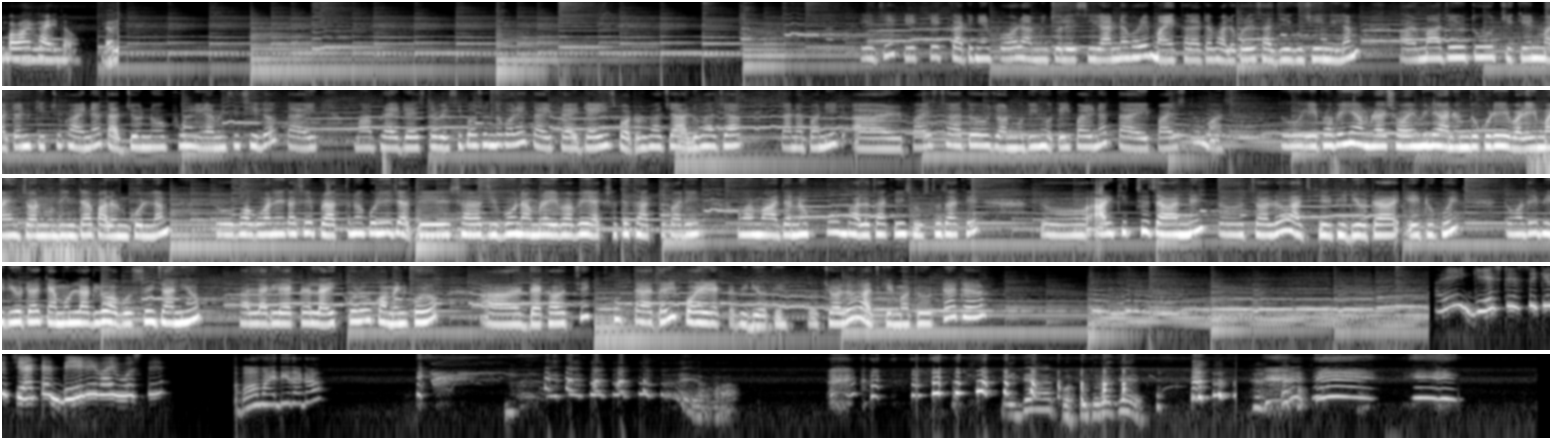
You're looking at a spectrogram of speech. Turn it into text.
To বাবা you. খাই দাও। এই যে কেক টেক কাটিংয়ের পর আমি চলে এসেছি রান্নাঘরে। মায়ের থালাটা ভালো করে সাজিয়ে গুছিয়ে নিলাম। আর মা যেহেতু চিকেন মাটন কিছু খায় না তার জন্য ফুল নিরামিষই ছিল। তাই মা ফ্রাইড রাইসটা বেশি পছন্দ করে। তাই ফ্রাইড রাইস পটল ভাজা আলু ভাজা চানা পানির আর পায়েস ছাড়া তো জন্মদিন হতেই পারে না। তাই পায়েস তো মাস তো এভাবেই আমরা সবাই মিলে আনন্দ করে এবারে মায়ের জন্মদিনটা পালন করলাম। তো ভগবানের কাছে প্রার্থনা করি যাতে সারা জীবন আমরা এভাবে একসাথে থাকতে পারি। আমার মা যেন খুব ভালো থাকে, সুস্থ থাকে। তো আর কিচ্ছু চাওয়ার নেই। তো চলো আজকের ভিডিওটা এইটুকুই তোমাদের ভিডিওটা কেমন লাগল অবশ্যই জানিও। ভালো লাগলে একটা লাইক করো কমেন্ট করো। আর দেখা হচ্ছে খুব তাড়াতাড়ি পরের একটা ভিডিওতে। তো চলো আজকের মতো, টাটা!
